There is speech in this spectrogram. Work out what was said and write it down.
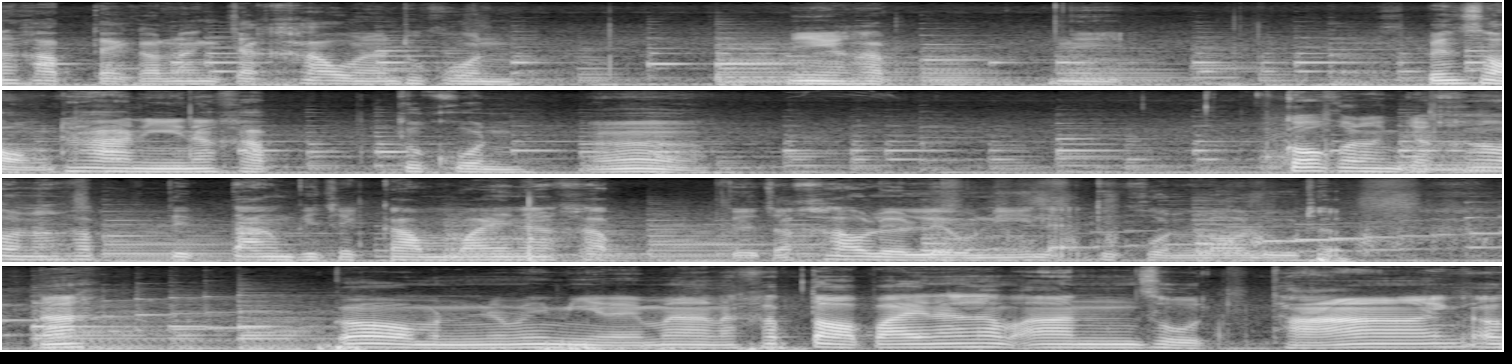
นะครับ แต่กำลังจะเข้านะทุกคนนี่ครับนี่เป็นสองท่านี้นะครับ ทุกคนเออก็กำลังจะเข้านะครับ ติดตามกิจกรรมไว้นะครับ เดี๋ยวจะเข้าเร็วๆนี้แหละทุกคนรอดูเถอะนะ ก็มันไม่มีอะไรมากนะครับ ต่อไปนะครับอันสุดท้ายก็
